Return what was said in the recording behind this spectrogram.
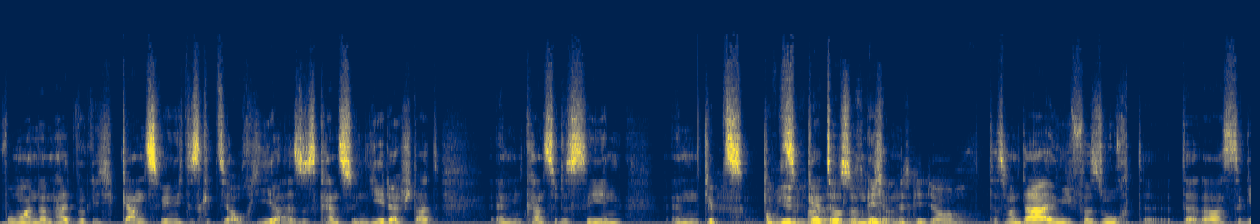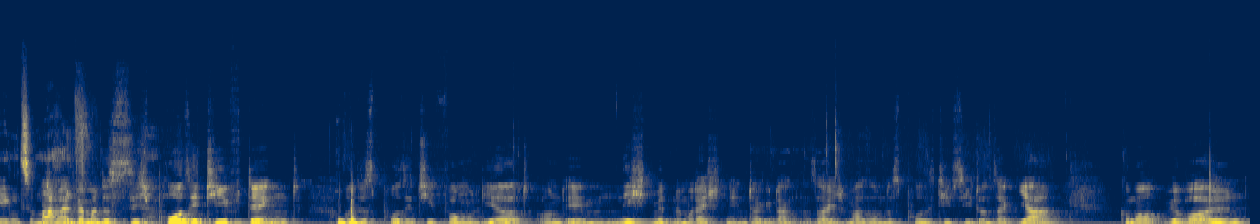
wo man dann halt wirklich ganz wenig, das gibt es ja auch hier, also das kannst du in jeder Stadt, ähm, kannst du das sehen, ähm, gibt es Ghettos und geht, nicht, und es geht ja auch. dass man da irgendwie versucht, äh, da, da was dagegen zu Ich machen. meine, wenn man das sich positiv denkt und es positiv formuliert und eben nicht mit einem rechten Hintergedanken, sage ich mal, sondern das positiv sieht und sagt, ja, guck mal, wir wollen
